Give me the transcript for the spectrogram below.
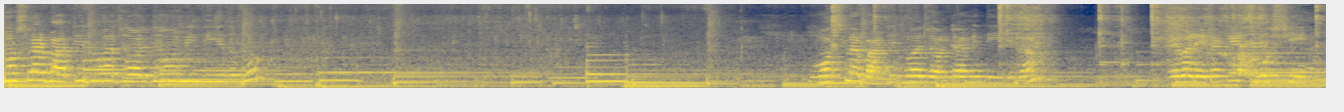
মশলার বাটি ধোয়া জলটাও আমি দিয়ে দেবো। মশলার বাটি ধোয়া, জলটা আমি দিয়ে দিলাম। এবার এটাকে কষিয়ে নেব।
